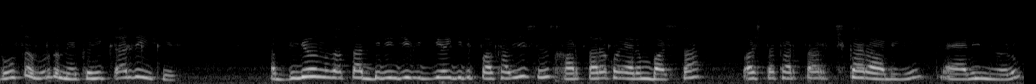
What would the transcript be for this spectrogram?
dostlar burada mekanikler değişmiş. Ha, biliyorsunuz hatta birinci videoya gidip bakabilirsiniz. Kartlara koyarım başta. Başta kartlar çıkar abicim. Veya bilmiyorum.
